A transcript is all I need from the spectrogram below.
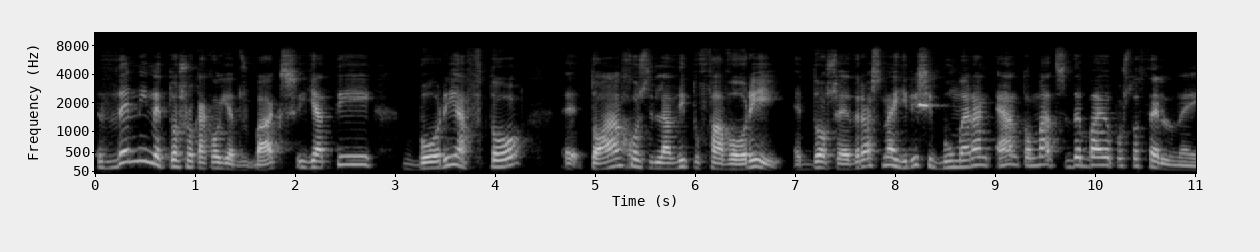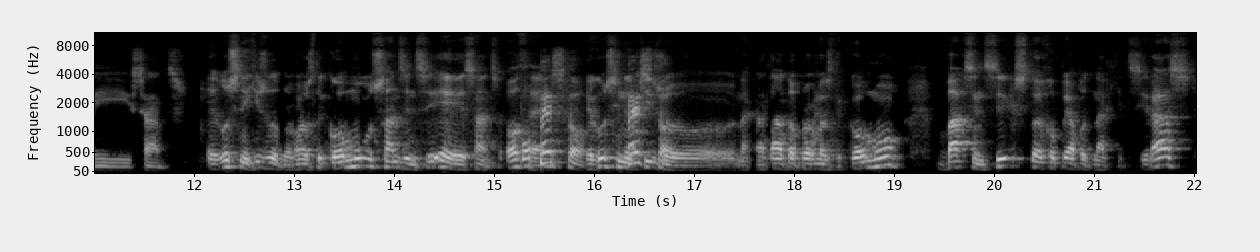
δεν είναι τόσο κακό για τους Bucks γιατί μπορεί αυτό ε, το άγχος δηλαδή του φαβορή εντός έδρας να γυρίσει boomerang εάν το match δεν πάει όπως το θέλουν οι Suns. Εγώ συνεχίζω το προγνωστικό μου Suns in ε, Suns. Oh, πες το, Εγώ συνεχίζω να κρατάω το προγνωστικό μου. Bucks in 6, το έχω πει από την αρχή της σειράς.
